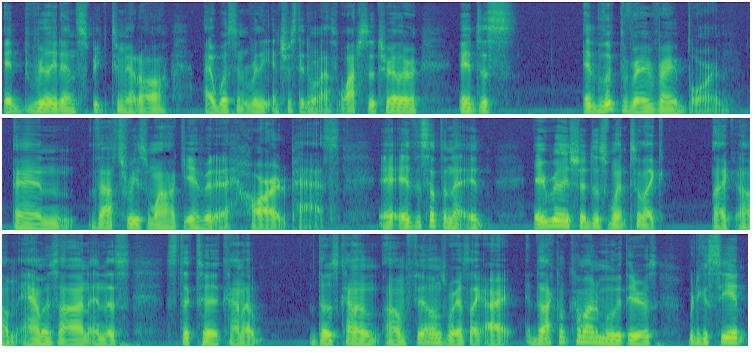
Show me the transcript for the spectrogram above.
it really didn't speak to me at all. I wasn't really interested when I watched the trailer. It just it looked very very boring, and that's the reason why I gave it a hard pass. It, it's something that it it really should just went to like like um, Amazon and just stick to kind of those kind of um, films where it's like, all right, it's not gonna come out in movie theaters, but you can see it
